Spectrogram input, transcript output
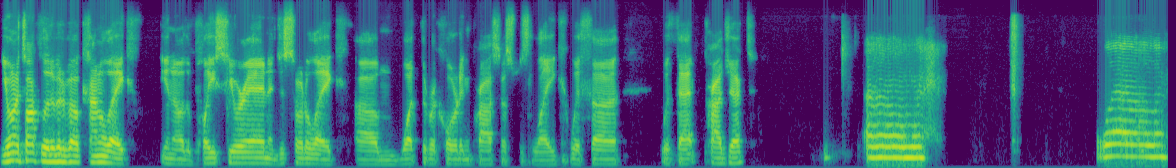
you want to talk a little bit about kind of like you know the place you were in and just sort of like um, what the recording process was like with uh, with that project um well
